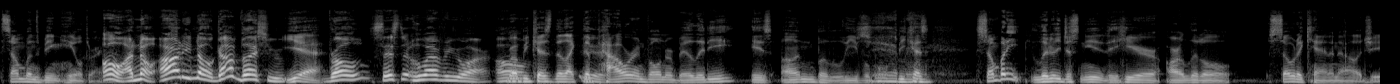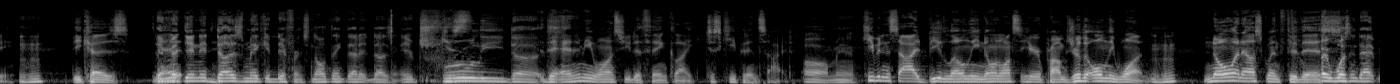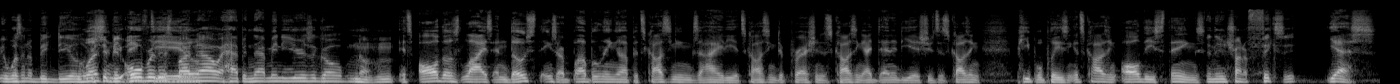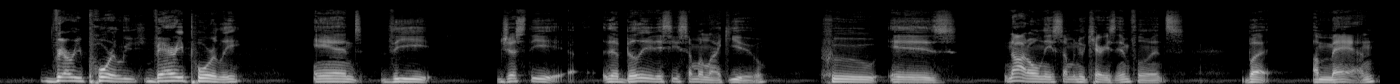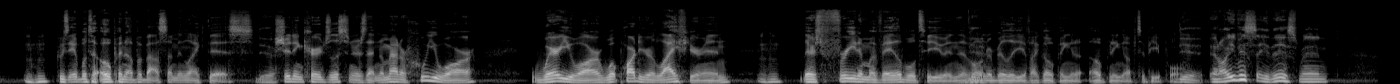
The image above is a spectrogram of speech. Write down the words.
someone's being healed right now. Oh, I know. I already know. God bless you. Yeah. bro, sister, whoever you are. Um, bro because the like the yeah. power and vulnerability is unbelievable Yeah, because man. somebody literally just needed to hear our little soda can analogy because the, then, then it does make a difference. Don't think that it doesn't. It truly does. the enemy wants you to think like just keep it inside oh man, keep it inside be lonely no one wants to hear your problems you're the only one no one else went through this it wasn't that. It wasn't a big deal. We should be over this by now. It happened that many years ago. No. Mhm. It's all those lies, and those things are bubbling up. It's causing anxiety. It's causing depression. It's causing identity issues. It's causing people pleasing. It's causing all these things. And then you're trying to fix it Yes, very poorly. very poorly, and the just the the ability to see someone like you, who is not only someone who carries influence, but a man mm-hmm. who's able to open up about something like this Yeah. should encourage listeners that no matter who you are, where you are, what part of your life you're in, mm-hmm. there's freedom available to you in the vulnerability of like opening opening up to people. Yeah, and I'll even say this, man.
